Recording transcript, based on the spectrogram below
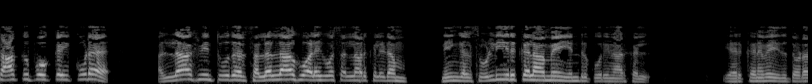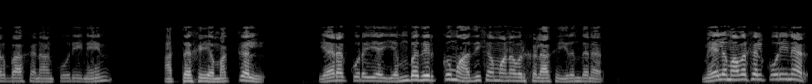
சாக்கு போக்கை கூட அல்லாஹ்வின் தூதர் சல்லல்லாஹு அலைஹசல்லார்களிடம் நீங்கள் சொல்லியிருக்கலாமே என்று கூறினார்கள். ஏற்கனவே இது தொடர்பாக நான் கூறினேன் அத்தகைய மக்கள் ஏறக்குறைய எண்பதிற்கும் அதிகமானவர்களாக இருந்தனர். மேலும் அவர்கள் கூறினர்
